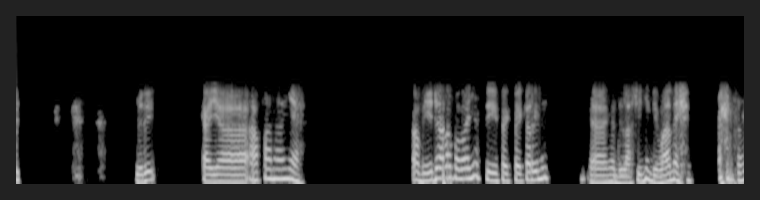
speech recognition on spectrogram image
jadi kayak apa namanya oh, beda lah pokoknya si fake faker ini. Ya, ngejelasinnya gimana ya?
